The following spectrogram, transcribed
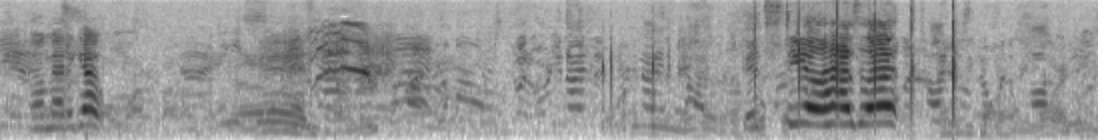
it. Go, Maddie, go. Good. Good steal, Hazlet. I didn't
